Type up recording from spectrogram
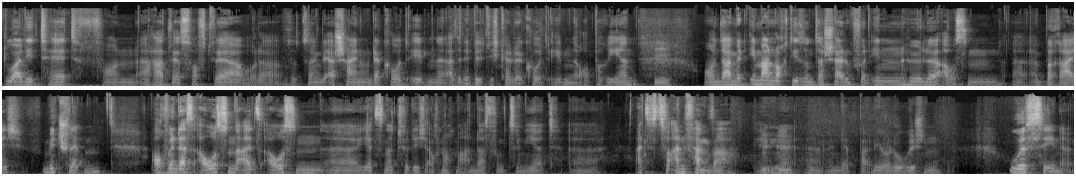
Dualität von äh, Hardware, Software oder sozusagen der Erscheinung der Code-Ebene, also der Bildlichkeit der Code-Ebene operieren. Mhm und damit immer noch diese Unterscheidung von Innenhöhle, Außenbereich äh, mitschleppen. Auch wenn das Außen als Außen äh, jetzt natürlich auch nochmal anders funktioniert, äh, als es zu Anfang war in, mhm. äh, in der paläologischen Urszene.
